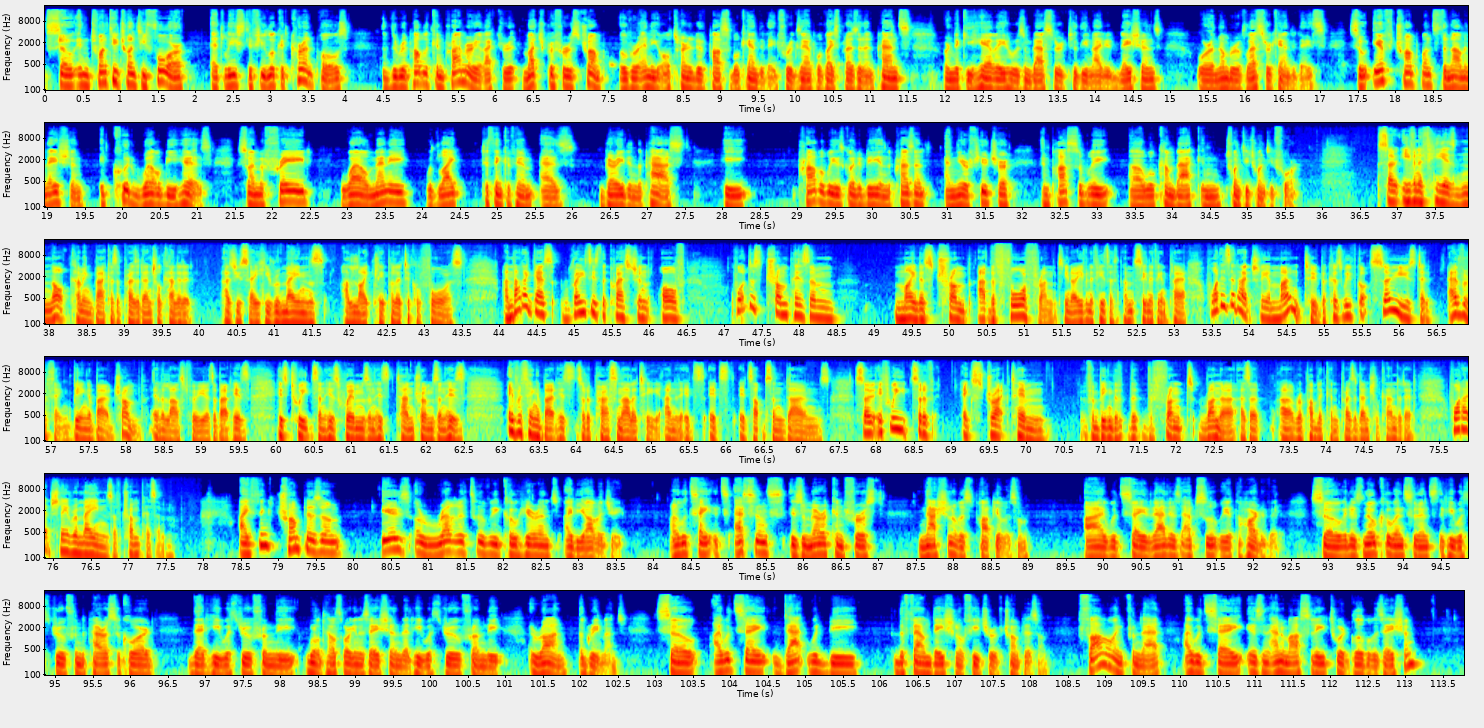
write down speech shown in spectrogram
So in 2024, at least if you look at current polls, the Republican primary electorate much prefers Trump over any alternative possible candidate. For example, Vice President Pence or Nikki Haley, who is ambassador to the United Nations, or a number of lesser candidates. So if Trump wants the nomination, it could well be his. So I'm afraid while many would like to think of him as buried in the past, he probably is going to be in the present and near future, and possibly uh, will come back in 2024. So even if he is not coming back as a presidential candidate, as you say, he remains a likely political force. And that, I guess, raises the question of what does Trumpism minus Trump at the forefront, you know, even if he's a, a, significant player, what does it actually amount to? Because we've got so used to everything being about Trump in the last few years, about his his tweets and his whims and his tantrums and his everything about his sort of personality and its its its ups and downs. So if we sort of extract him from being the, the, the front runner as a, a Republican presidential candidate, what actually remains of Trumpism? I think Trumpism is a relatively coherent ideology. I would say its essence is American first nationalist populism. I would say that is absolutely at the heart of it. So it is no coincidence that he withdrew from the Paris Accord, that he withdrew from the World Health Organization, that he withdrew from the Iran agreement. So I would say that would be the foundational feature of Trumpism. Following from that, I would say, is an animosity toward globalization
